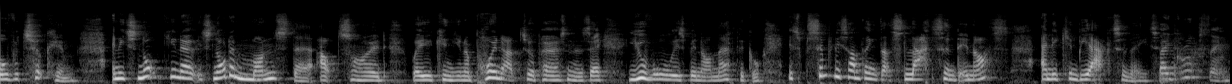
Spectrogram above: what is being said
overtook him. And it's not, you know, it's not a monster outside where you can, you know, point out to a person and say, you've always been unethical. It's simply something that's latent in us and it can be activated. By groupthink.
